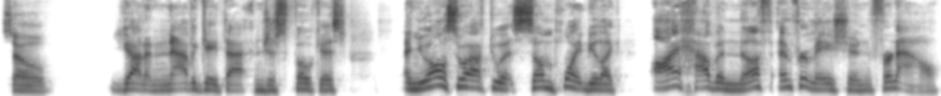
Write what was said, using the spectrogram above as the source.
So you got to navigate that and just focus. And you also have to at some point be like, I have enough information for now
